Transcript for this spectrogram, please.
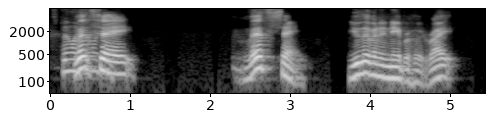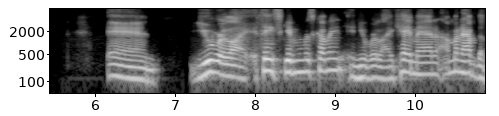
It's been like let's that. say, let's say you live in a neighborhood, right? And you were like, Thanksgiving was coming, and you were like, hey, man, I'm going to have the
